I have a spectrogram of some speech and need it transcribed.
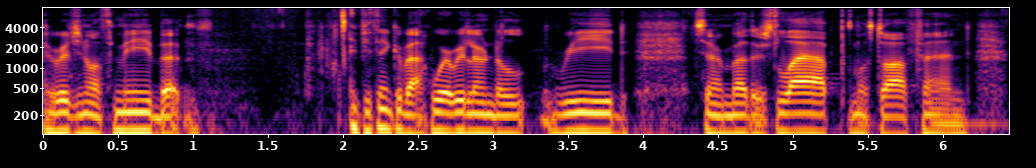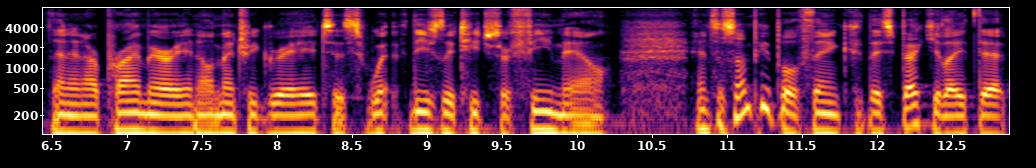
original with me, but if you think about where we learn to read, it's in our mother's lap most often. Then in our primary and elementary grades, it's usually teachers are female, and so some people think they speculate that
